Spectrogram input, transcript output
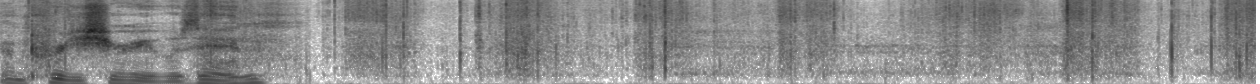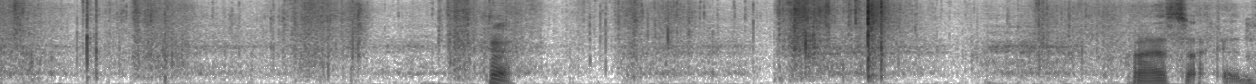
I'm pretty sure he was in. Huh. Well, that's not good.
